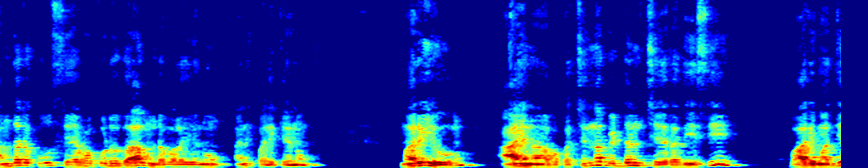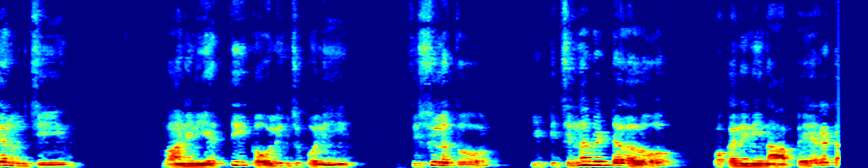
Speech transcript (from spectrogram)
అందరకు సేవకుడుగా ఉండవలయను అని పలికెను. మరియు ఆయన ఒక చిన్న బిడ్డను చేరదీసి వారి మధ్య నుంచి వానిని ఎత్తి కౌలించుకొని శిష్యులతో ఇట్టి చిన్న బిడ్డలలో ఒకనిని నా పేరట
